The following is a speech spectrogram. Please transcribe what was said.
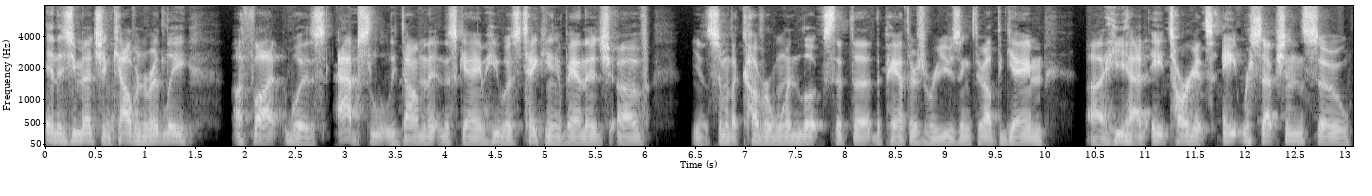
And as you mentioned, Calvin Ridley, I thought was absolutely dominant in this game. He was taking advantage of you know some of the cover one looks that the the Panthers were using throughout the game. Uh, he had eight targets, eight receptions, so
